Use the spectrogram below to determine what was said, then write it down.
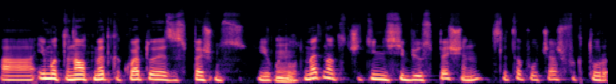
а, имат една отметка, която е за спешност. И ако mm. отметнат, че ти не си бил спешен, след това получаваш фактура.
